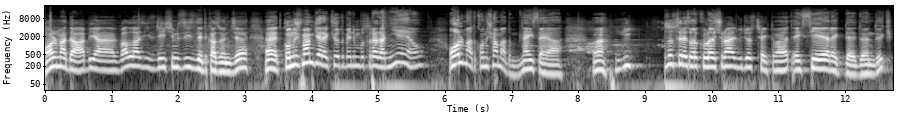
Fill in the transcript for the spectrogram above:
Olmadı abi ya. Vallahi izleyişimizi izledik az önce. Evet konuşmam gerekiyordu benim bu sırada. Niye ya? Olmadı konuşamadım. Neyse ya. Uzun süre sonra Royale videosu çektim evet. Eksi yiyerek de döndük.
